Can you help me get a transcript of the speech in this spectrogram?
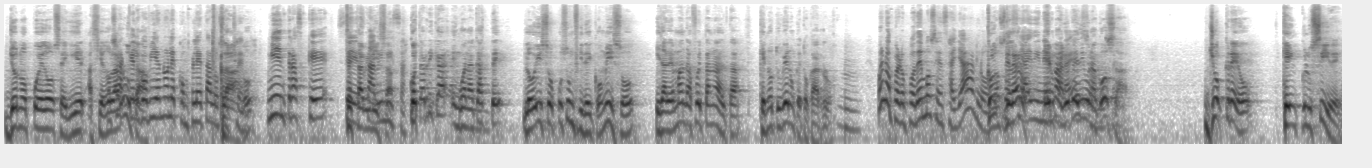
yo no puedo seguir haciendo O la sea, ruta. que el gobierno le completa los Claro. 80, mientras que se se, estabiliza. estabiliza. Costa Rica en Guanacaste lo hizo, puso un fideicomiso y la demanda fue tan alta que no tuvieron que tocarlo. Bueno, pero podemos ensayarlo. Cl- No sé claro, si hay dinero es más, para yo te digo eso, una no cosa. Yo creo que inclusive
